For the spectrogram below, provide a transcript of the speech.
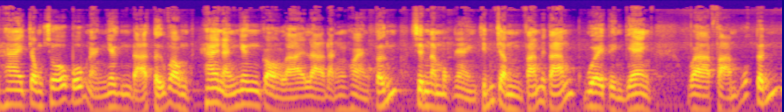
hai trong số bốn nạn nhân đã tử vong, hai nạn nhân còn lại là Đặng Hoàng Tấn, sinh năm 1988, quê Tiền Giang, và Phạm Quốc Tính,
